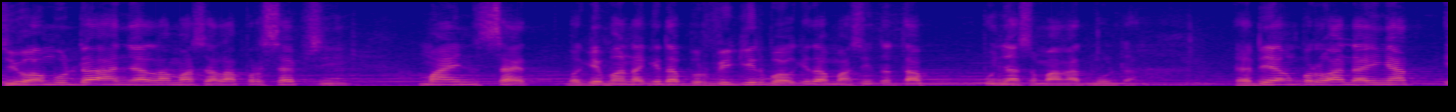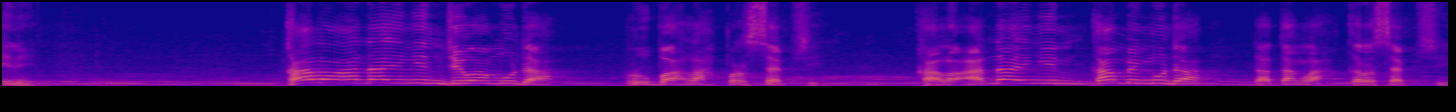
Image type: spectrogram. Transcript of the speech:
jiwa muda hanyalah masalah persepsi, mindset, bagaimana kita berpikir bahwa kita masih tetap punya semangat muda. Jadi yang perlu Anda ingat ini. Kalau Anda ingin jiwa muda, rubahlah persepsi. Kalau Anda ingin kambing muda, datanglah ke resepsi.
